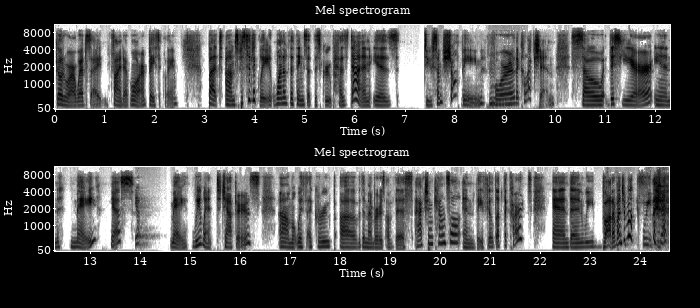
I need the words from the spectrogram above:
go to our website, find out more, basically. But um, specifically, one of the things that this group has done is do some shopping for Mhm. the collection. So this year in May, yes, Yep. May, we went to chapters um, with a group of the members of this action council, and they filled up the cart, and then we bought a bunch of books. We checked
